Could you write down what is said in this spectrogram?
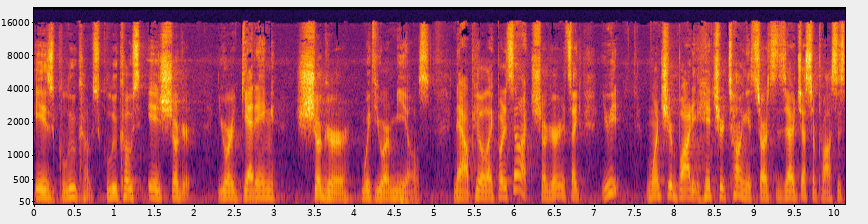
is glucose. Glucose is sugar. You are getting sugar with your meals. Now people are like, but it's not sugar. It's like you eat once your body hits your tongue, it starts the digestive process.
